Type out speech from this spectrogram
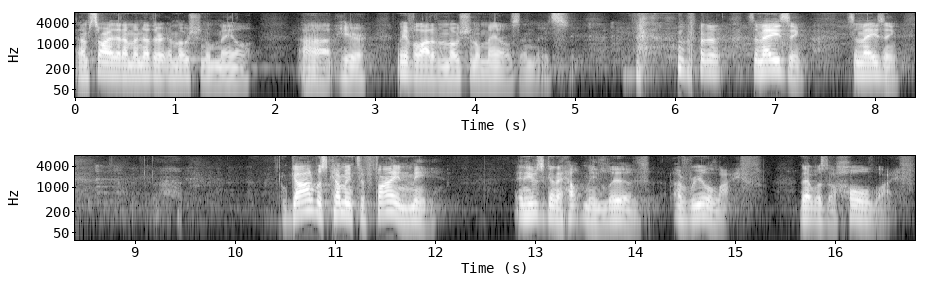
And I'm sorry that I'm another emotional male uh, here. We have a lot of emotional males, and it's, it's amazing. It's amazing. God was coming to find me, and He was going to help me live a real life that was a whole life.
